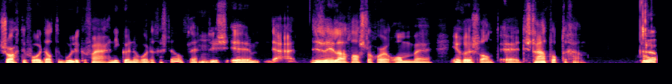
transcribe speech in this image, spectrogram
zorgt ervoor dat de moeilijke vragen niet kunnen worden gesteld. Hè. Hmm. Dus ja, het is heel erg lastig hoor om in Rusland de straat op te gaan. Ja,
